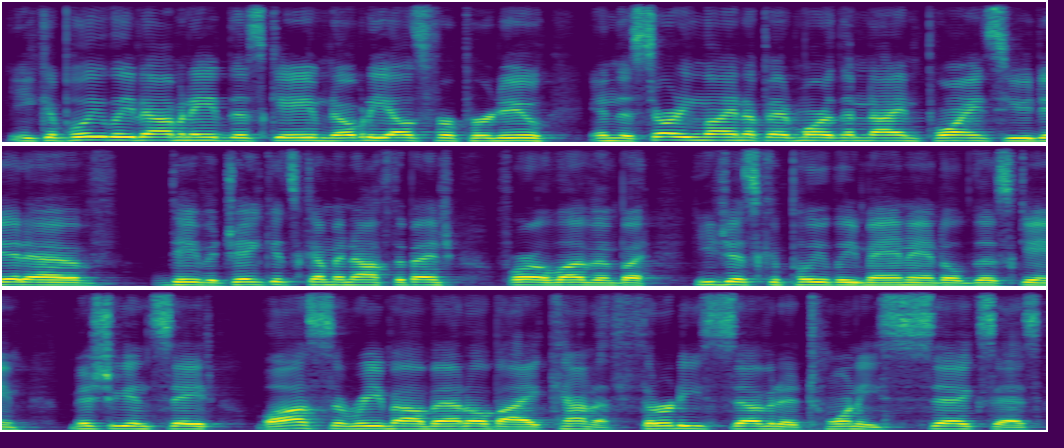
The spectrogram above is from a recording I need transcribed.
He completely dominated this game. Nobody else for Purdue in the starting lineup had more than nine points. You did have David Jenkins coming off the bench for 11, but he just completely manhandled this game. Michigan State lost the rebound battle by a count of 37 to 26 as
